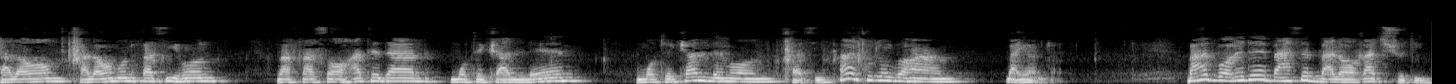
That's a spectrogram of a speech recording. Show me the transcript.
کلام کلامون فسیحون و فساحت در متکلم متکلمون فسیح هر کدوم رو هم بیان کرد. بعد وارد بحث بلاغت شدیم.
